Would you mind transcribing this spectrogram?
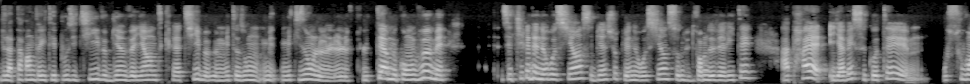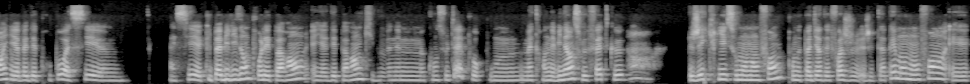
de la parentalité positive, bienveillante, créative, mettons, mettons le, terme qu'on veut, mais c'est tiré des neurosciences, et bien sûr que les neurosciences sont une forme de vérité. Après, il y avait ce côté euh, où souvent il y avait des propos assez, euh, assez culpabilisants pour les parents, et il y a des parents qui venaient me consulter pour, pour mettre en évidence le fait que oh, j'ai crié sur mon enfant, pour ne pas dire des fois j'ai tapé mon enfant, et,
